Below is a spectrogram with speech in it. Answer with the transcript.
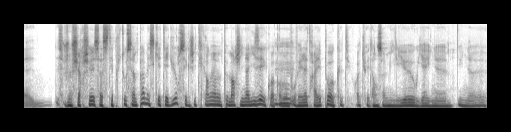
Euh, je cherchais, ça c'était plutôt sympa, mais ce qui était dur, c'est que j'étais quand même un peu marginalisé, quoi, comme on mm. pouvait l'être à l'époque. Tu vois, tu es dans un milieu où il y a une, une,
